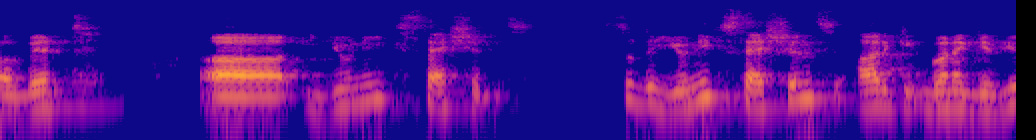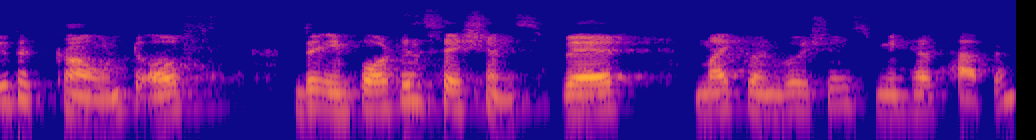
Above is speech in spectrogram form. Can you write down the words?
uh, with uh, unique sessions. So the unique sessions are going to give you the count of the important sessions where my conversions may have happened.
